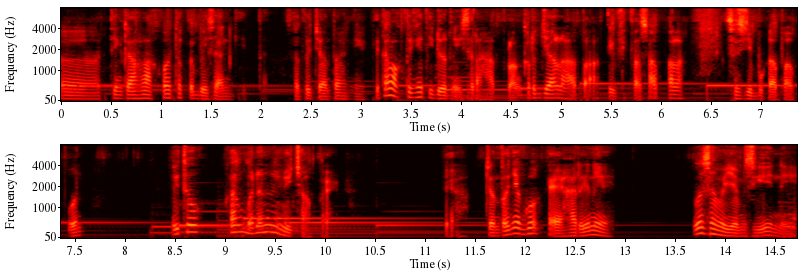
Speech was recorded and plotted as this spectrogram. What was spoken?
uh, tingkah laku atau kebiasaan kita. Satu contoh nih, kita waktunya tidur nih istirahat, pulang kerja lah atau aktivitas apalah, sesibuk apa pun, itu kan badan lebih capek. Ya, contohnya gue kayak hari ini, gue sampai jam segini,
